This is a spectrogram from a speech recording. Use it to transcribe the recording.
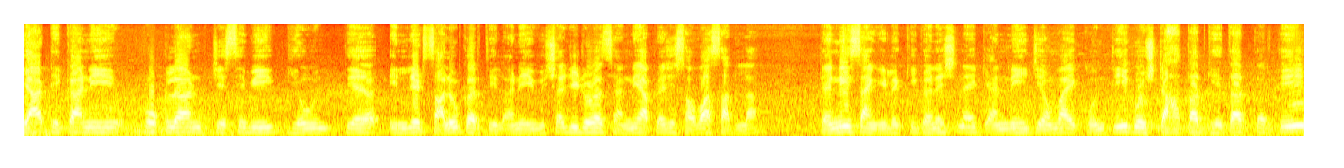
या ठिकाणी पोकलन जेसीबी घेऊन ते इनलेट चालू करतील. आणि विशालजी डोळस यांनी आपल्याशी संवाद साधला. त्यांनी सांगितलं की गणेश नाईक यांनी जेव्हा कोणतीही गोष्ट हातात घेतात तर ती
